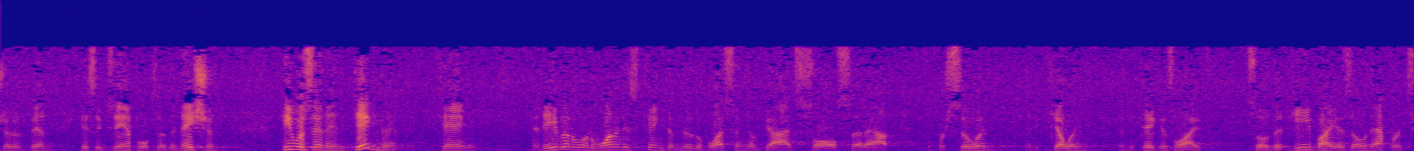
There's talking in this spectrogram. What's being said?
should have been his example to the nation. He was an indignant king, and even when one in his kingdom knew the blessing of God, Saul set out to pursue him and to kill him and to take his life so that he, by his own efforts,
